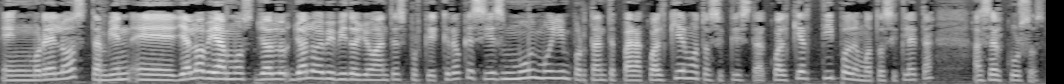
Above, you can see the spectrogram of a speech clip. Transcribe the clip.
en Morelos. También eh, ya lo habíamos, ya lo, ya lo he vivido yo antes porque creo que sí es muy, muy importante para cualquier motociclista, cualquier tipo de motocicleta, hacer cursos.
